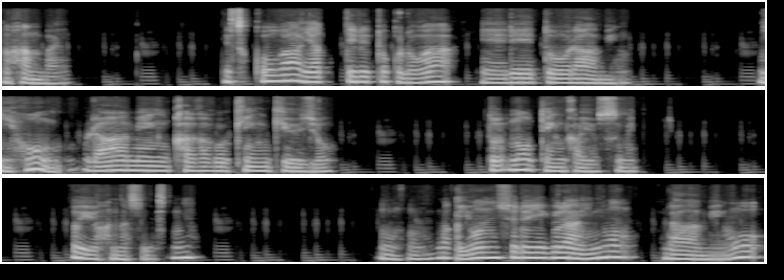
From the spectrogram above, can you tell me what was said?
の販売。で、そこがやってるところは、えー、冷凍ラーメン。日本ラーメン科学研究所との展開を進めてという話ですね。うんうん。なんか4種類ぐらいのラーメンを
